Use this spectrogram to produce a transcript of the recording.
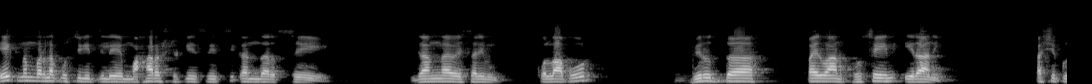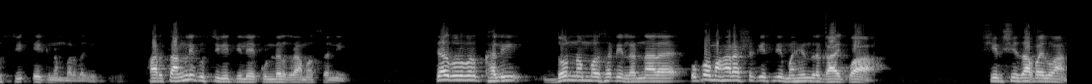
एक नंबरला कुस्ती घेतलेली आहे महाराष्ट्र केसरी सिकंदर शेख गंगावे सलीम कोल्हापूर. विरुद्ध पैलवान हुसेन इराणी. अशी कुस्ती एक नंबरला घेतली फार चांगली कुस्ती घेतलेली आहे कुंडल ग्रामस्थांनी. त्याचबरोबर खाली दोन नंबरसाठी लढणार आहे उपमहाराष्ट्र केसरी महेंद्र गायकवाड. शिर्षीचा पैलवान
